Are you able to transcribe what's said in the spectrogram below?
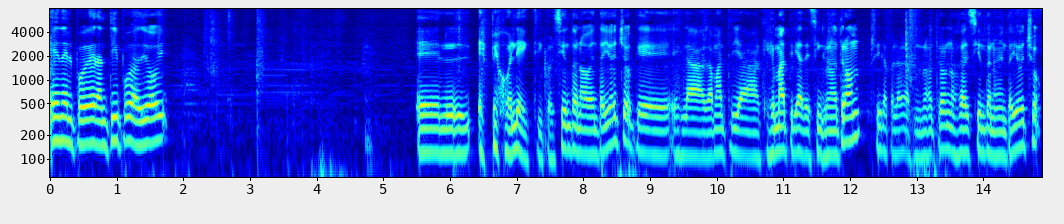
En el poder antípoda de hoy el espejo eléctrico, el 198, que es la gamatria, gematria de sincronotrón, ¿sí? la palabra sincronotrón nos da el 198.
